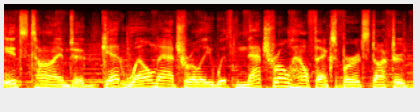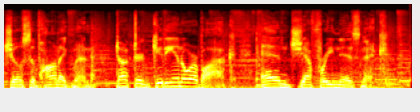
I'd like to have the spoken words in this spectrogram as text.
It's time to get well naturally with natural health experts Dr. Joseph Honigman, Dr. Gideon Orbach, and Jeffrey Nisnik.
